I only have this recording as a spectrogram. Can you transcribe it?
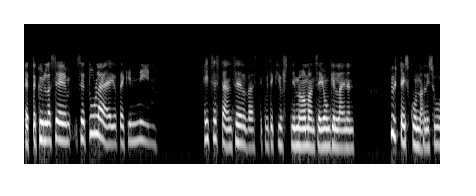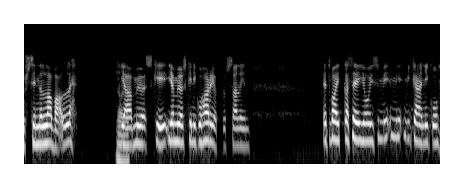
Että kyllä se, se tulee jotenkin niin itsestään selvästi kuitenkin just nimenomaan se jonkinlainen yhteiskunnallisuus sinne lavalle. Ja, ja myöskin, ja myöskin niin kuin harjoitussalin, että vaikka se ei olisi mikään niin kuin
